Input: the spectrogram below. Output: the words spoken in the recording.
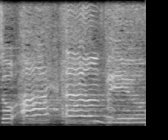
So I envy you.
